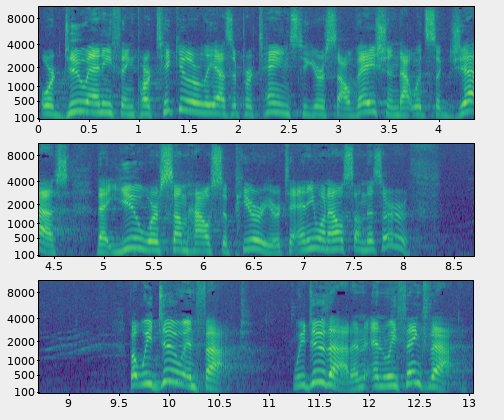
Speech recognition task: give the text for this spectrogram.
or do anything, particularly as it pertains to your salvation, that would suggest that you were somehow superior to anyone else on this earth? But we do, in fact. We do that, and, and we think that.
